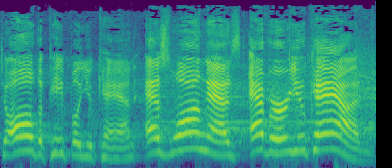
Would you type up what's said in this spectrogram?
to all the people you can, as long as ever you can.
